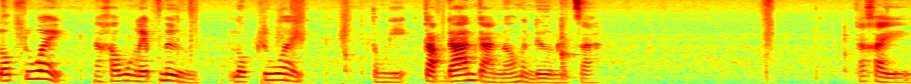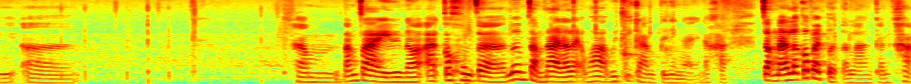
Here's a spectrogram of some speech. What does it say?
ลบด้วยนะคะวงเล็บ 1 ลบด้วย ตรงนี้กลับด้านกันเนาะเหมือนเดิมนะจ๊ะถ้าใคร ทำตั้งใจเนาะะก็คงจะเริ่มจำได้แล้วแหละว่าวิธีการเป็นยังไงนะคะ จากนั้นเราก็ไปเปิดตารางกันค่ะ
